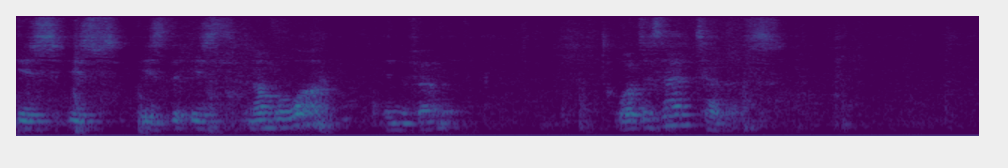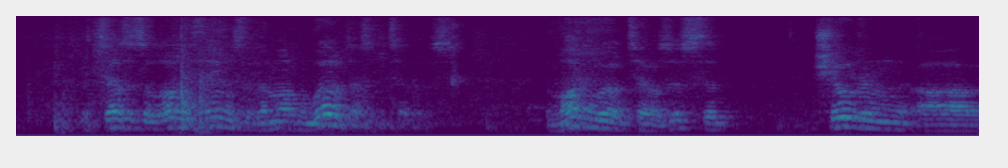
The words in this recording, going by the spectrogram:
is, is, is, the, is number one in the family. What does that tell us? It tells us a lot of things that the modern world doesn't tell us. The modern world tells us that children are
